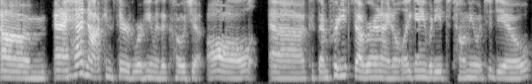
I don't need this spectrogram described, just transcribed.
um and i had not considered working with a coach at all uh because i'm pretty stubborn i don't like anybody to tell me what to do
